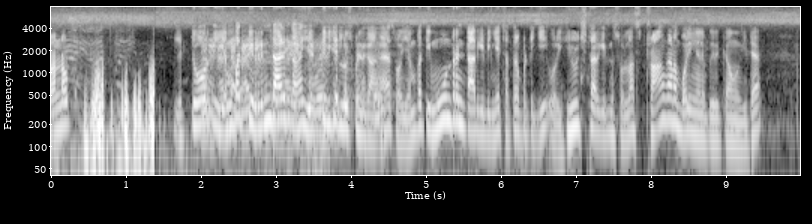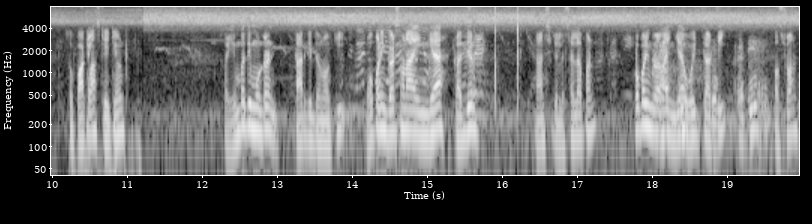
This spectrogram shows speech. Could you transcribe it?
ரன் அவுட் எட்டு ஓவருக்கு எண்பத்தி ரெண்டு ஆடி இருக்காங்க. எட்டு விக்கெட் லூஸ் பண்ணியிருக்காங்க. ஸோ எண்பத்தி மூணு ரன் டார்கெட்டிங்க சத்திரப்பட்டிக்கு ஒரு ஹியூஜ் டார்கெட்னு சொல்லலாம். ஸ்ட்ராங்கான பவுலிங் நினைப்பு இருக்குது அவங்க கிட்ட ஸோ பார்க்கலாம் ஸ்டேட்யூன் ஸோ எண்பத்தி மூணு ரன் டார்கெட்டை நோக்கி ஓப்பனிங் பேட்ஸ்மனாக இங்கே கதிர் நான்சிக்கல்ல செல்லப்பன். ஓப்பனிங் பிளராக இங்கே ஒயிட் கார்த்தி கதீஷ் ஃபர்ஸ்ட் ஒன்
